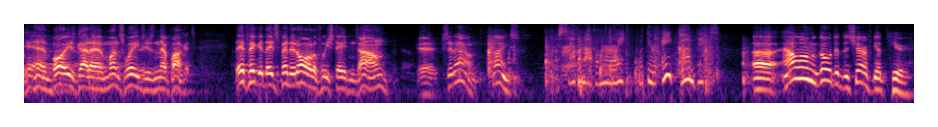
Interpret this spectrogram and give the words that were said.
Yeah, the boys got a month's wages in their pockets. They figured they'd spend it all if we stayed in town. Yeah, sit down. Thanks. Seven of them, Roy, but there are eight convicts. Uh, how long ago did the sheriff get here?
